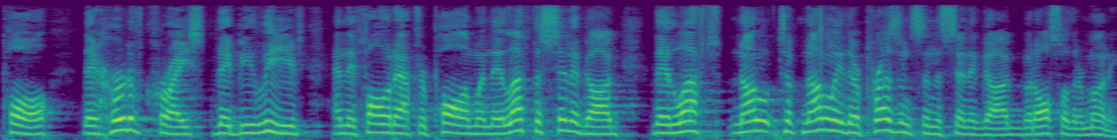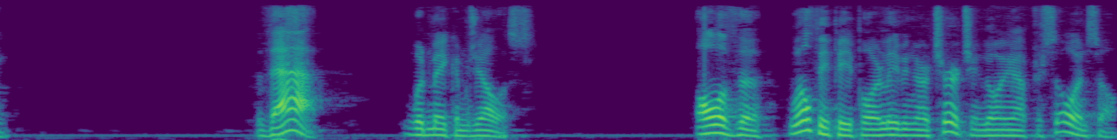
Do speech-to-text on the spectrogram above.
Paul, they heard of Christ, they believed, and they followed after Paul. And when they left the synagogue, they left, not, took not only their presence in the synagogue, but also their money. That would make them jealous all of the wealthy people are leaving our church and going after so and so.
